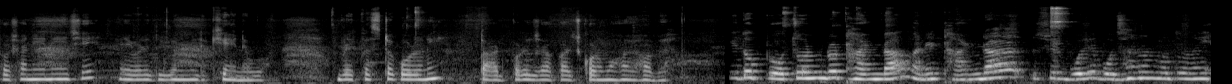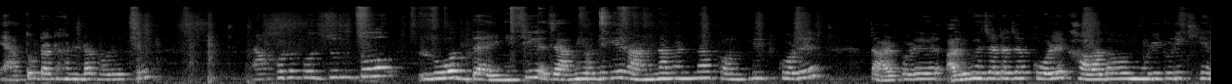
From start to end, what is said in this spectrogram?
শশা নিয়ে নিয়েছি, এবারে দুজন মিলে খেয়ে নেব। ব্রেকফাস্টটা করে নিই, তারপরে যা কাজকর্ম হয় হবে। কিন্তু প্রচণ্ড ঠান্ডা মানে ঠান্ডা সে বলে বোঝানোর মতো নয়, এতটা ঠান্ডা পড়েছে। এখনও পর্যন্ত রোদ দেয়নি, ঠিক আছে? আমি ওদিকে রান্না বান্না কমপ্লিট করে তারপরে আলু ভাজা টাজা করে খাওয়া দাওয়া মুড়ি টুড়ি খেয়ে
